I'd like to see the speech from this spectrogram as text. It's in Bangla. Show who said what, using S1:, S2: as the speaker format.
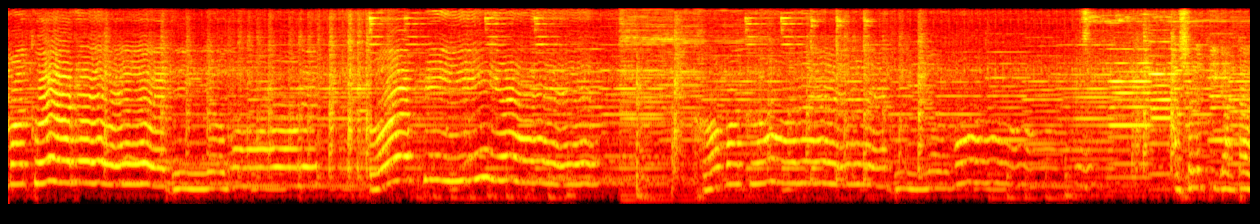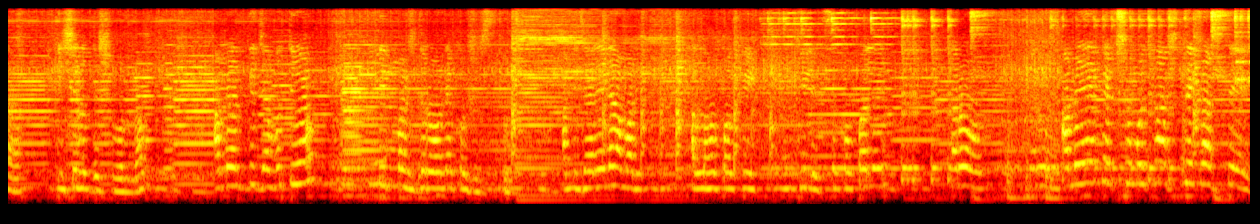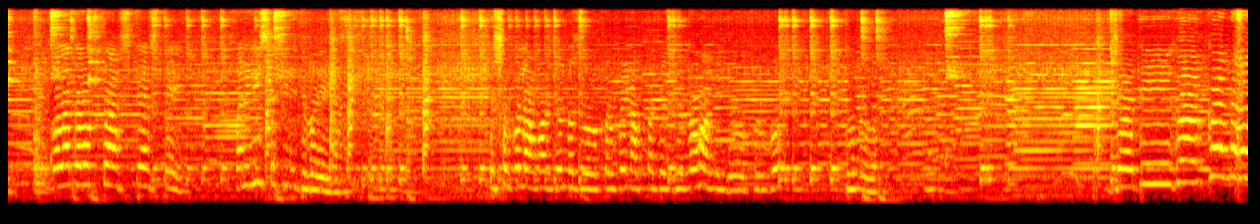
S1: ক্ষমা করে দিও ক্ষমা করে আসলে কি গানটা কিসের উদ্দেশ্য বললাম? আমি আজকে যাবতীয় তিন মাস ধরে অনেক অসুস্থ। আমি জানি না আমার আল্লাহ পাকে কি লিখছে কপালে। কারণ আমি এক এক সময় কাশতে কাশতে, গলা রক্ত আসতে আসতে মানে নিঃশ্বাস নিতে পারি না। তো সকলে আমার জন্য দোয়া করবেন আপনাদের জন্য আমি দোয়া করব। ধন্যবাদ। যদি কখনো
